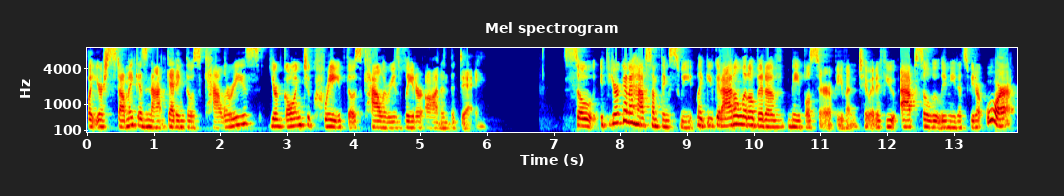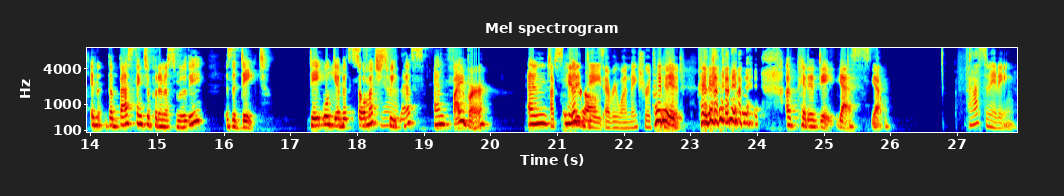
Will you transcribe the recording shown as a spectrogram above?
but your stomach is not getting those calories, you're going to crave those calories later on in the day. So if you're going to have something sweet, like you could add a little bit of maple syrup even to it if you absolutely need it sweeter. Or the best thing to put in a smoothie is a date. Date will mm. give it so much yeah. sweetness and fiber. And a pitted minerals. date, everyone. Make sure it's pitted. pitted. a pitted date. Yes. Yeah. Fascinating.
